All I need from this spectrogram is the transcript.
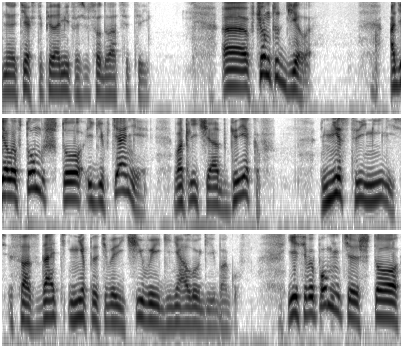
э, тексты пирамид 823. Э, в чем тут дело? А дело в том, что египтяне, в отличие от греков, не стремились создать непротиворечивые генеалогии богов. Если вы помните, что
